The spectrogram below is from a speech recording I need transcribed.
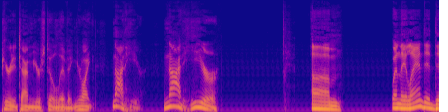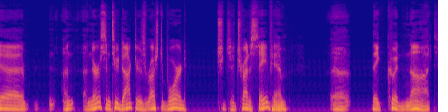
period of time you're still living. You're like, not here. Not here. Um, when they landed, uh, a, a nurse and two doctors rushed aboard tr- to try to save him. Uh, they could not.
